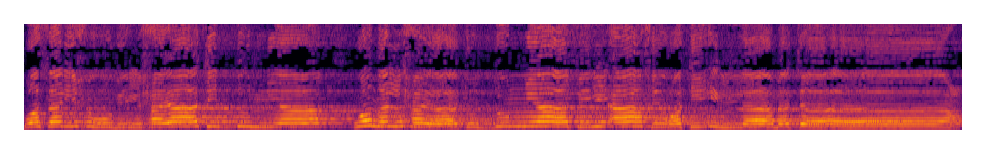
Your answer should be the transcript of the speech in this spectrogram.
وفرحوا بالحياة الدنيا. وما الحياة الدنيا في الآخرة إلا متاع.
